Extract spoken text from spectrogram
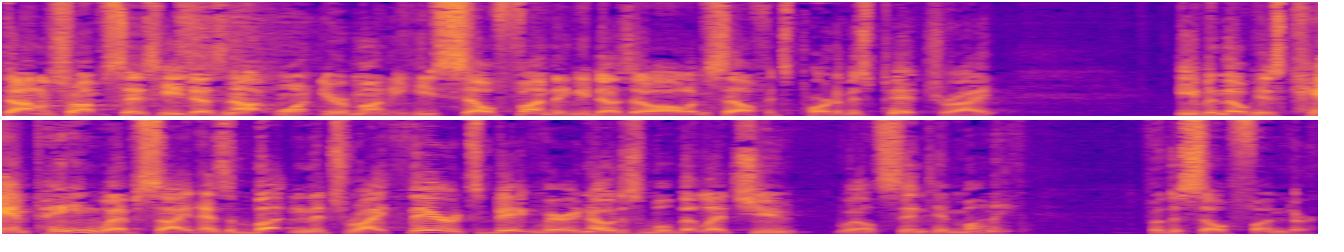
Donald Trump says he does not want your money. He's self funding. He does it all himself. It's part of his pitch, right? Even though his campaign website has a button that's right there, it's big, very noticeable, that lets you, well, send him money for the self funder.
